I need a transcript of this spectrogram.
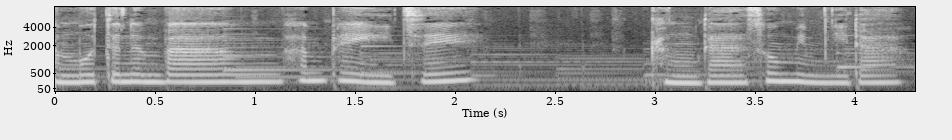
잠 못 드는 밤 한 페이지 강다솜입니다.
